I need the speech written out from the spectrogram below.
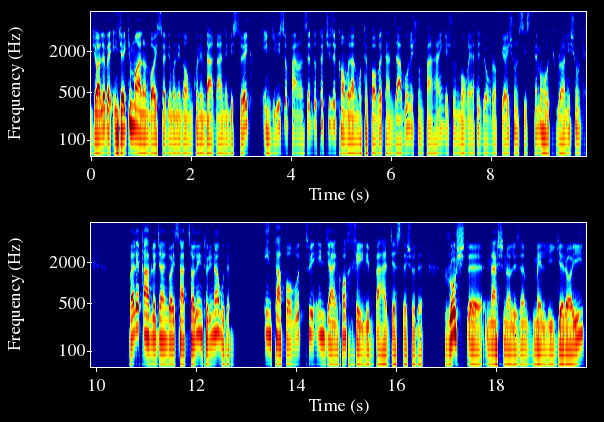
جالبه. اینجایی که ما الان وایسادیم و نگاه می‌کنیم در قرن 21 انگلیس و فرانسه دو تا چیز کاملا متفاوتن. زبونشون فرهنگشون موقعیت جغرافیاییشون سیستم حکمرانیشون. ولی قبل جنگ های 100 ساله اینطوری نبوده. این تفاوت توی این جنگ ها خیلی برجسته شده. رشد نشنالیزم ملیگرایی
